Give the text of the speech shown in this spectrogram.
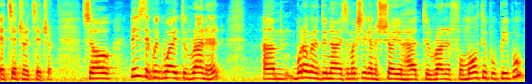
etc., etc. So this is a quick way to run it. Um, what I'm going to do now is I'm actually going to show you how to run it for multiple people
